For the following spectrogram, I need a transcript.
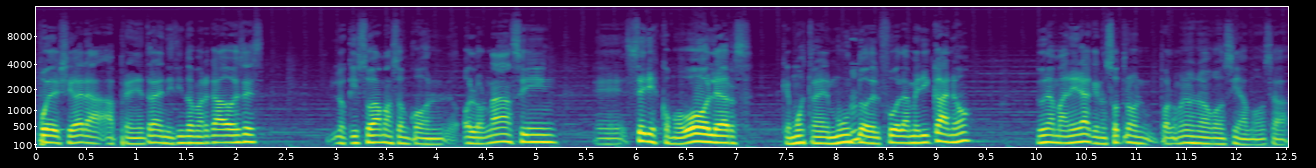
puede llegar a, a penetrar en distintos mercados, es lo que hizo Amazon con All or Nothing, eh, series como Bowlers, que muestran el mundo del fútbol americano de una manera que nosotros por lo menos no lo conocíamos. O sea,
